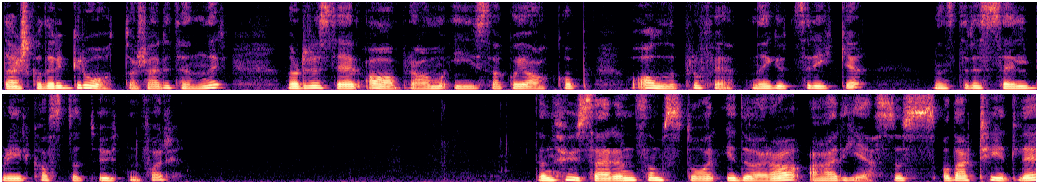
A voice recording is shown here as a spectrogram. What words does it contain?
Der skal dere gråte og skjære tenner når dere ser Abraham og Isak og Jakob og alle profetene i Guds rike mens dere selv blir kastet utenfor. Den huseieren som står i døra, er Jesus, og det er tydelig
